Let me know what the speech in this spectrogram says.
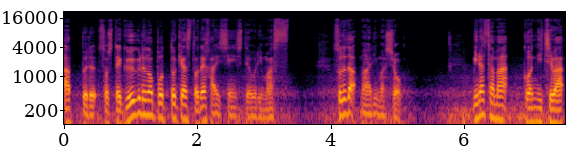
Apple、そして Google のポッドキャストで配信しております。それでは参りましょう。皆様、こんにちは。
